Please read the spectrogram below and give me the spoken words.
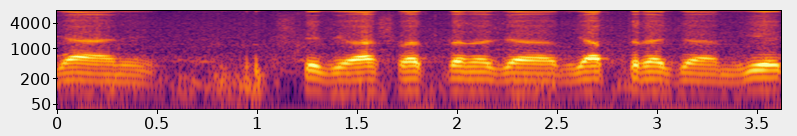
Yani istediği asfaltlanacağım, yaptıracağım yer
